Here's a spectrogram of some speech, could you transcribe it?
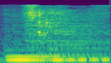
Mm-hmm.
